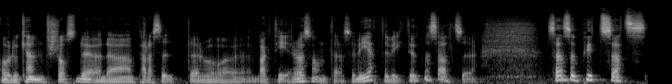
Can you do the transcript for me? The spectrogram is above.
och du kan förstås döda parasiter och bakterier och sånt där. Så det är jätteviktigt med saltsyra. Sen så pytsas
